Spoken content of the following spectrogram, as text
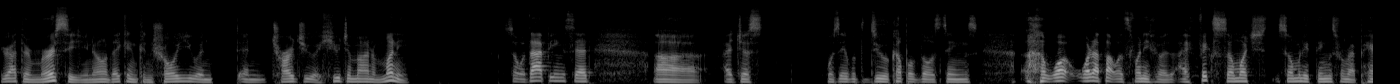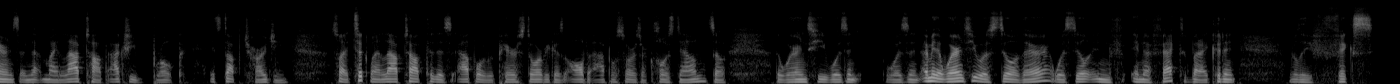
you're at their mercy. You know, they can control you and and charge you a huge amount of money. So with that being said, uh, I just was able to do a couple of those things. Uh, what what I thought was funny was I fixed so much so many things for my parents and that my laptop actually broke. It stopped charging. So I took my laptop to this Apple repair store because all the Apple stores are closed down. So the warranty wasn't wasn't I mean the warranty was still there, was still in in effect, but I couldn't really fix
